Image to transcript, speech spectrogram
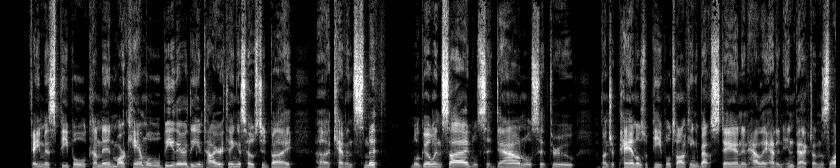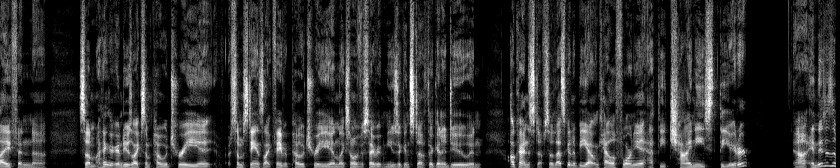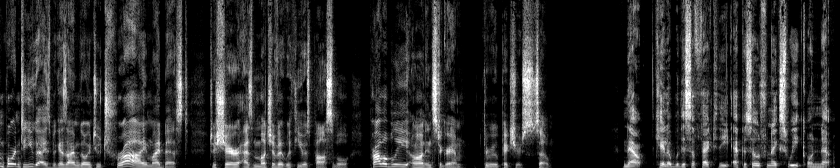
famous people will come in. Mark Hamill will be there. The entire thing is hosted by uh, Kevin Smith. We'll go inside, we'll sit down, we'll sit through a bunch of panels with people talking about Stan and how they had an impact on his life and uh, some I think they're going to do like some poetry, uh, some Stan's like favorite poetry and like some of his favorite music and stuff they're going to do and all kinds of stuff. So that's going to be out in California at the Chinese Theater. Uh, and this is important to you guys because I'm going to try my best to share as much of it with you as possible, probably on Instagram through pictures. So Now, Caleb, would this affect the episode for next week or no?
